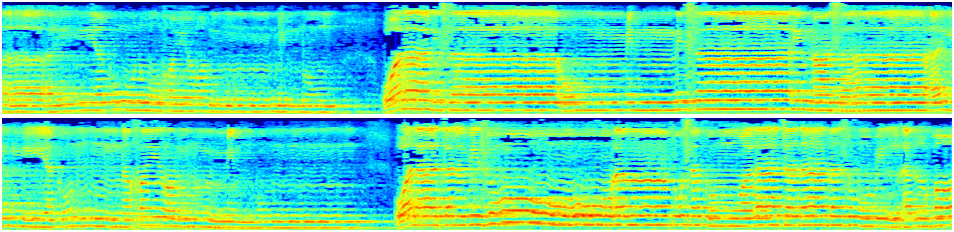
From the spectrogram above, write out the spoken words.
خيرا منهم ولا نساء من نساء عسى أن يكن خيرا منهم ولا تلبزوا أنفسكم ولا تنابزوا بالألقاب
